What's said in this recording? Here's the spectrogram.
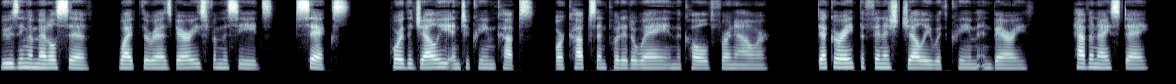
Using a metal sieve, wipe the raspberries from the seeds. 6. Pour the jelly into cream cups, or cups and put it away in the cold for an hour. Decorate the finished jelly with cream and berries. Have a nice day.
